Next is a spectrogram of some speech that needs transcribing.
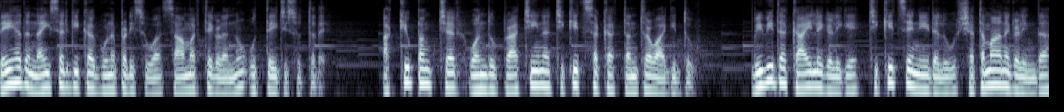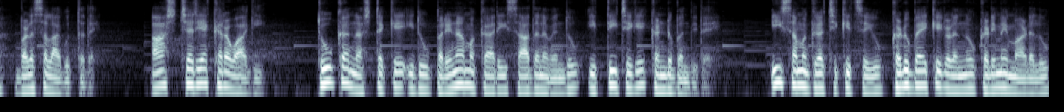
ದೇಹದ ನೈಸರ್ಗಿಕ ಗುಣಪಡಿಸುವ ಸಾಮರ್ಥ್ಯಗಳನ್ನು ಉತ್ತೇಜಿಸುತ್ತದೆ. ಅಕ್ಯುಪಂಕ್ಚರ್ ಒಂದು ಪ್ರಾಚೀನ ಚಿಕಿತ್ಸಕ ತಂತ್ರವಾಗಿದ್ದು, ವಿವಿಧ ಕಾಯಿಲೆಗಳಿಗೆ ಚಿಕಿತ್ಸೆ ನೀಡಲು ಶತಮಾನಗಳಿಂದ ಬಳಸಲಾಗುತ್ತದೆ. ಆಶ್ಚರ್ಯಕರವಾಗಿ. ತೂಕ ನಷ್ಟಕ್ಕೆ ಇದು ಪರಿಣಾಮಕಾರಿ ಸಾಧನವೆಂದು ಇತ್ತೀಚೆಗೆ ಕಂಡುಬಂದಿದೆ. ಈ ಸಮಗ್ರ ಚಿಕಿತ್ಸೆಯು ಕಡುಬಯಕೆಗಳನ್ನು ಕಡಿಮೆ ಮಾಡಲು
